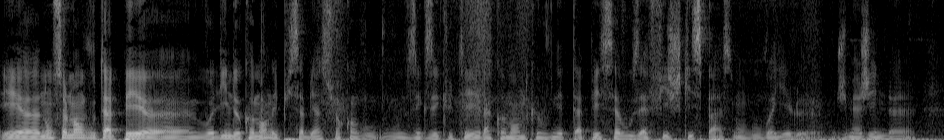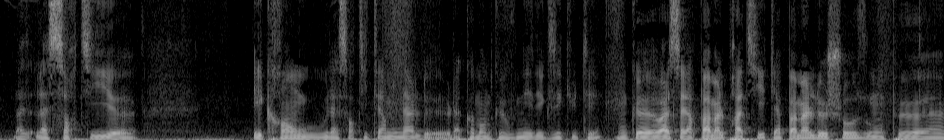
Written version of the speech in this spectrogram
Et euh, non seulement vous tapez euh, vos lignes de commande, et puis ça, bien sûr, quand vous, exécutez la commande que vous venez de taper, ça vous affiche ce qui se passe. Donc vous voyez, le, j'imagine, la, sortie écran ou la sortie terminale de la commande que vous venez d'exécuter. Donc euh, voilà, ça a l'air pas mal pratique. Il y a pas mal de choses où on peut. euh,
